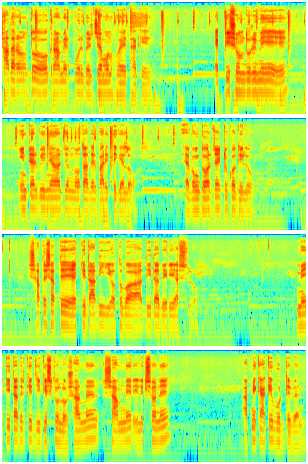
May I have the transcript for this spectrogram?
সাধারণত গ্রামের পরিবেশ যেমন হয়ে থাকে। একটি সুন্দরী মেয়ে ইন্টারভিউ নেওয়ার জন্য তাদের বাড়িতে গেল এবং দরজায় টোকো দিল। সাথে সাথে একটি দাদি অথবা দিদা বেরিয়ে আসলো। মেয়েটি তাদেরকে জিজ্ঞেস করল সামনের সামনের ইলেকশনে আপনি কাকে ভোট দেবেন?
